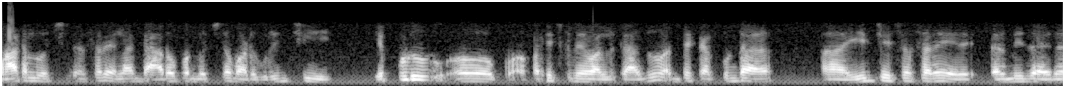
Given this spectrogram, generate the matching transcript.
మాటలు వచ్చినా సరే ఎలాంటి ఆరోపణలు వచ్చినా వాడి గురించి ఎప్పుడు పట్టించుకునే వాళ్ళు కాదు. అంతేకాకుండా ఏం చేసినా సరే దాని మీద ఆయన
